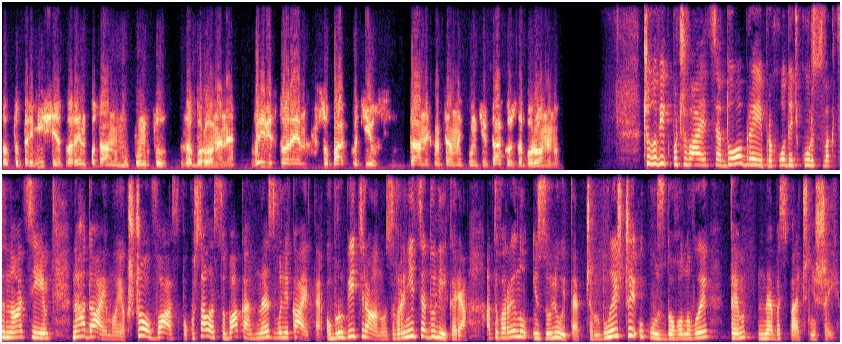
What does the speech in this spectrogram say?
Тобто переміщення тварин по даному пункту заборонене. Вивіз тварин, собак, котів з даних населених пунктів також заборонено. Чоловік почувається добре і проходить курс вакцинації. Нагадаємо, якщо вас покусала собака, не зволікайте, обробіть рану, зверніться до лікаря, а тварину ізолюйте. Чим ближчий укус до голови, тим небезпечніший.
